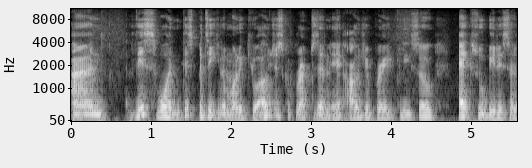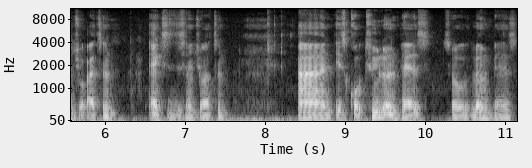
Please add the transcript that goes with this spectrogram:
And this one, this particular molecule, I'll just represent it algebraically. So X will be the central atom. X is the central atom. And it's got two lone pairs, so lone pairs,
